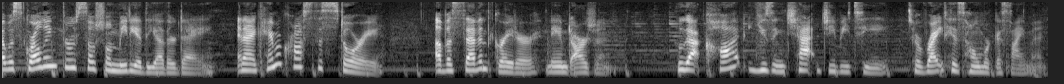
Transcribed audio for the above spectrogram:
I was scrolling through social media the other day and I came across this story of a seventh grader named Arjun who got caught using ChatGPT to write his homework assignment.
